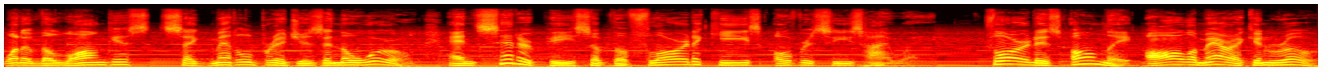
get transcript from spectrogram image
one of the longest segmental bridges in the world and centerpiece of the Florida Keys Overseas Highway, Florida's only all-American road.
